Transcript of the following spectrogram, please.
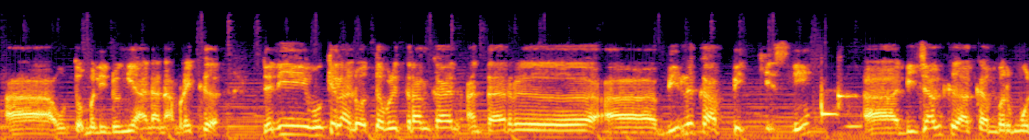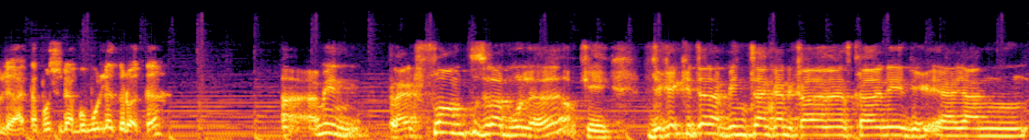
uh, untuk melindungi anak-anak mereka. Jadi mungkinlah doktor boleh terangkan antara uh, bilakah Pick Kids ni uh, dijangka akan bermula ataupun sudah bermula ke doktor? I mean platform tu sudah mula okey jika kita nak bincangkan di kalangan sekarang ni yang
